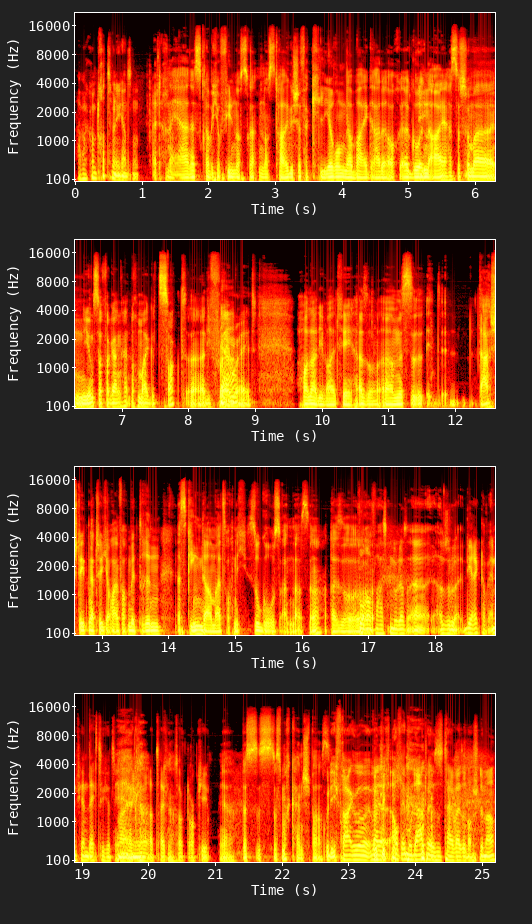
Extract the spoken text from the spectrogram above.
Aber kommt trotzdem nicht ganz alte ran. Naja, das ist, glaube ich, auch viel nost nostalgische Verklärung dabei. Gerade auch äh, GoldenEye. Hast du schon mal in jüngster Vergangenheit nochmal gezockt? Äh, die Framerate? Holla, die Waldfee. Also, ähm, es, äh, da steht natürlich auch einfach mit drin, es ging damals auch nicht so groß anders. Ne? Also, Worauf hast denn du das? Äh, also direkt auf N64 jetzt mal Ja, in längerer Zeit klar. gezockt? Okay. ja, das, ist, das macht keinen Spaß. Gut, ich frage so, weil Wirklich auf. Emulator ist es teilweise noch schlimmer.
